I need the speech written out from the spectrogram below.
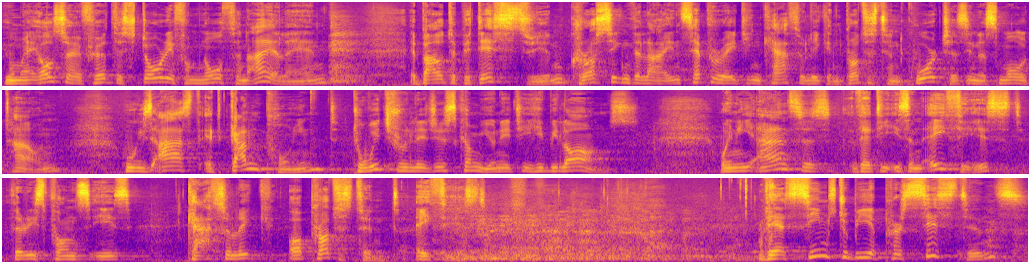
You may also have heard the story from Northern Ireland about a pedestrian crossing the line separating Catholic and Protestant quarters in a small town who is asked at gunpoint to which religious community he belongs. When he answers that he is an atheist, the response is Catholic or Protestant atheist. there seems to be a persistence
